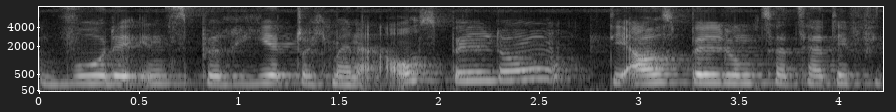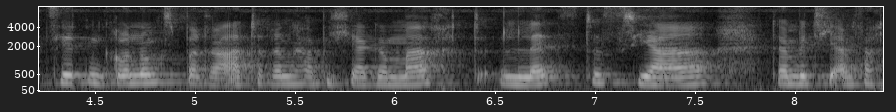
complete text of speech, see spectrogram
wurde inspiriert durch meine Ausbildung. Die Ausbildung zur zertifizierten Gründungsberaterin habe ich ja gemacht letztes Jahr, damit ich einfach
